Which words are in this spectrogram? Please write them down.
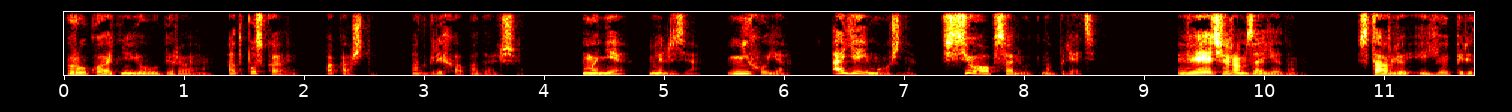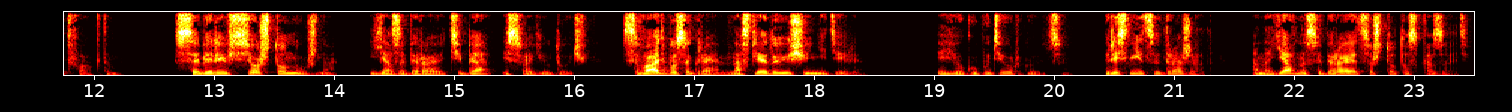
Руку от нее убираю. Отпускаю. Пока что. От греха подальше. Мне нельзя. Нихуя. А ей можно. Все абсолютно, блядь. Вечером заеду. Ставлю ее перед фактом. Собери все, что нужно. Я забираю тебя и свою дочь. Свадьбу сыграем на следующей неделе. Ее губы дергаются. Ресницы дрожат. Она явно собирается что-то сказать.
